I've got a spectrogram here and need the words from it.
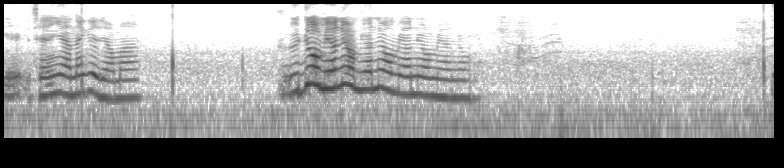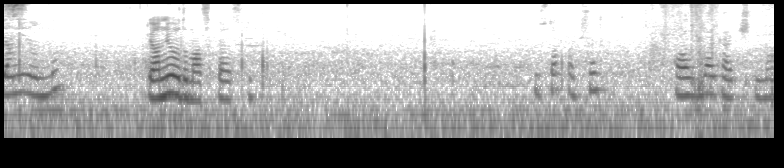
Ge- Senin yanına geliyorum ha. Ölüyorum yanıyorum yanıyorum yanıyorum yanıyorum. Yanıyor mu? Yanıyordum az kalsın. Mustafa çok fazla kaçtım ha.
